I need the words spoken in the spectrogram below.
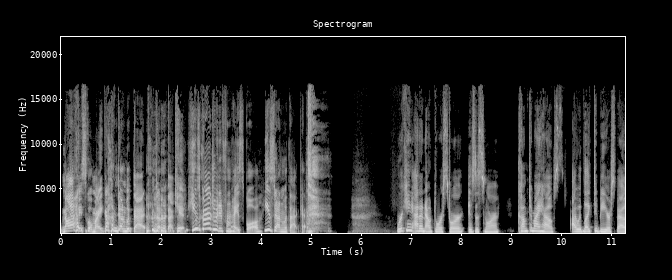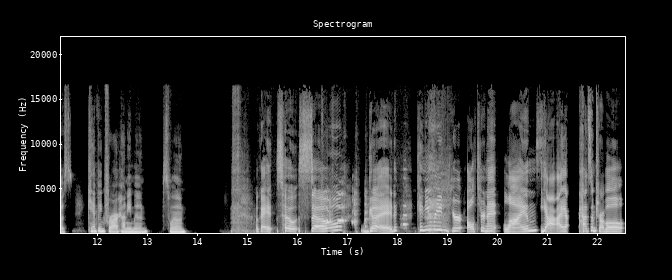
Not high school Mike. I'm done with that. I'm done with that kid. He's graduated from high school. He's done with that kid. Working at an outdoor store is a snore. Come to my house. I would like to be your spouse. Camping for our honeymoon. Swoon. Okay, so so good. Can you read your alternate lines? Yeah, I had some trouble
